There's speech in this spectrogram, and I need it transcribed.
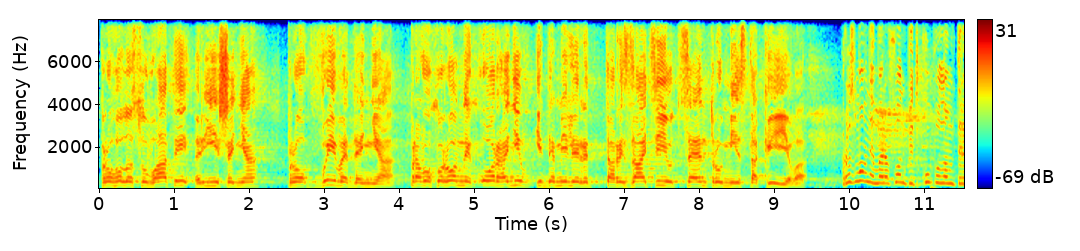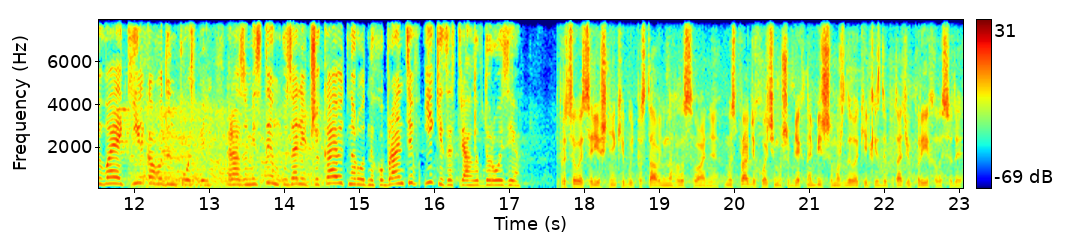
проголосувати рішення про виведення правоохоронних органів і демілітаризацію центру міста Києва. Розмовний марафон під куполом триває кілька годин поспіль. Разом із тим у залі чекають народних обранців, які застрягли в дорозі. Працьовуються рішення, які будуть поставлені на голосування. Ми справді хочемо, щоб якнайбільше можлива кількість депутатів приїхали сюди.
